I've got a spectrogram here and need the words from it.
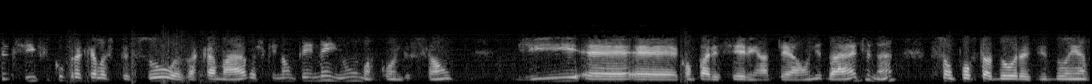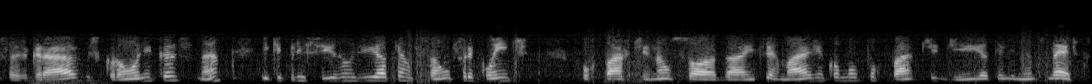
específico para aquelas pessoas acamadas que não têm nenhuma condição de é, é, comparecerem até a unidade, né? São portadoras de doenças graves, crônicas, né? E que precisam de atenção frequente por parte não só da enfermagem, como por parte de atendimentos médicos.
